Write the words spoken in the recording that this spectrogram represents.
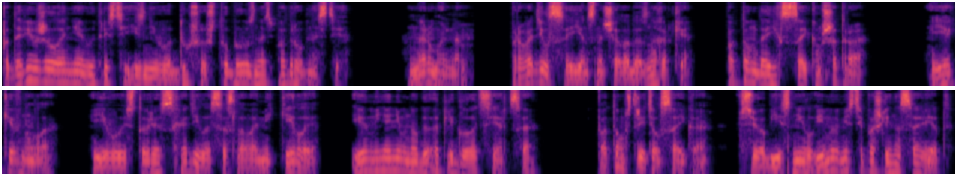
подавив желание вытрясти из него душу, чтобы узнать подробности. «Нормально. Проводил Сайен сначала до знахарки, потом до их с Сайком шатра. Я кивнула. Его история сходилась со словами Келы, и у меня немного отлегло от сердца. Потом встретил Сайка, все объяснил, и мы вместе пошли на совет.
